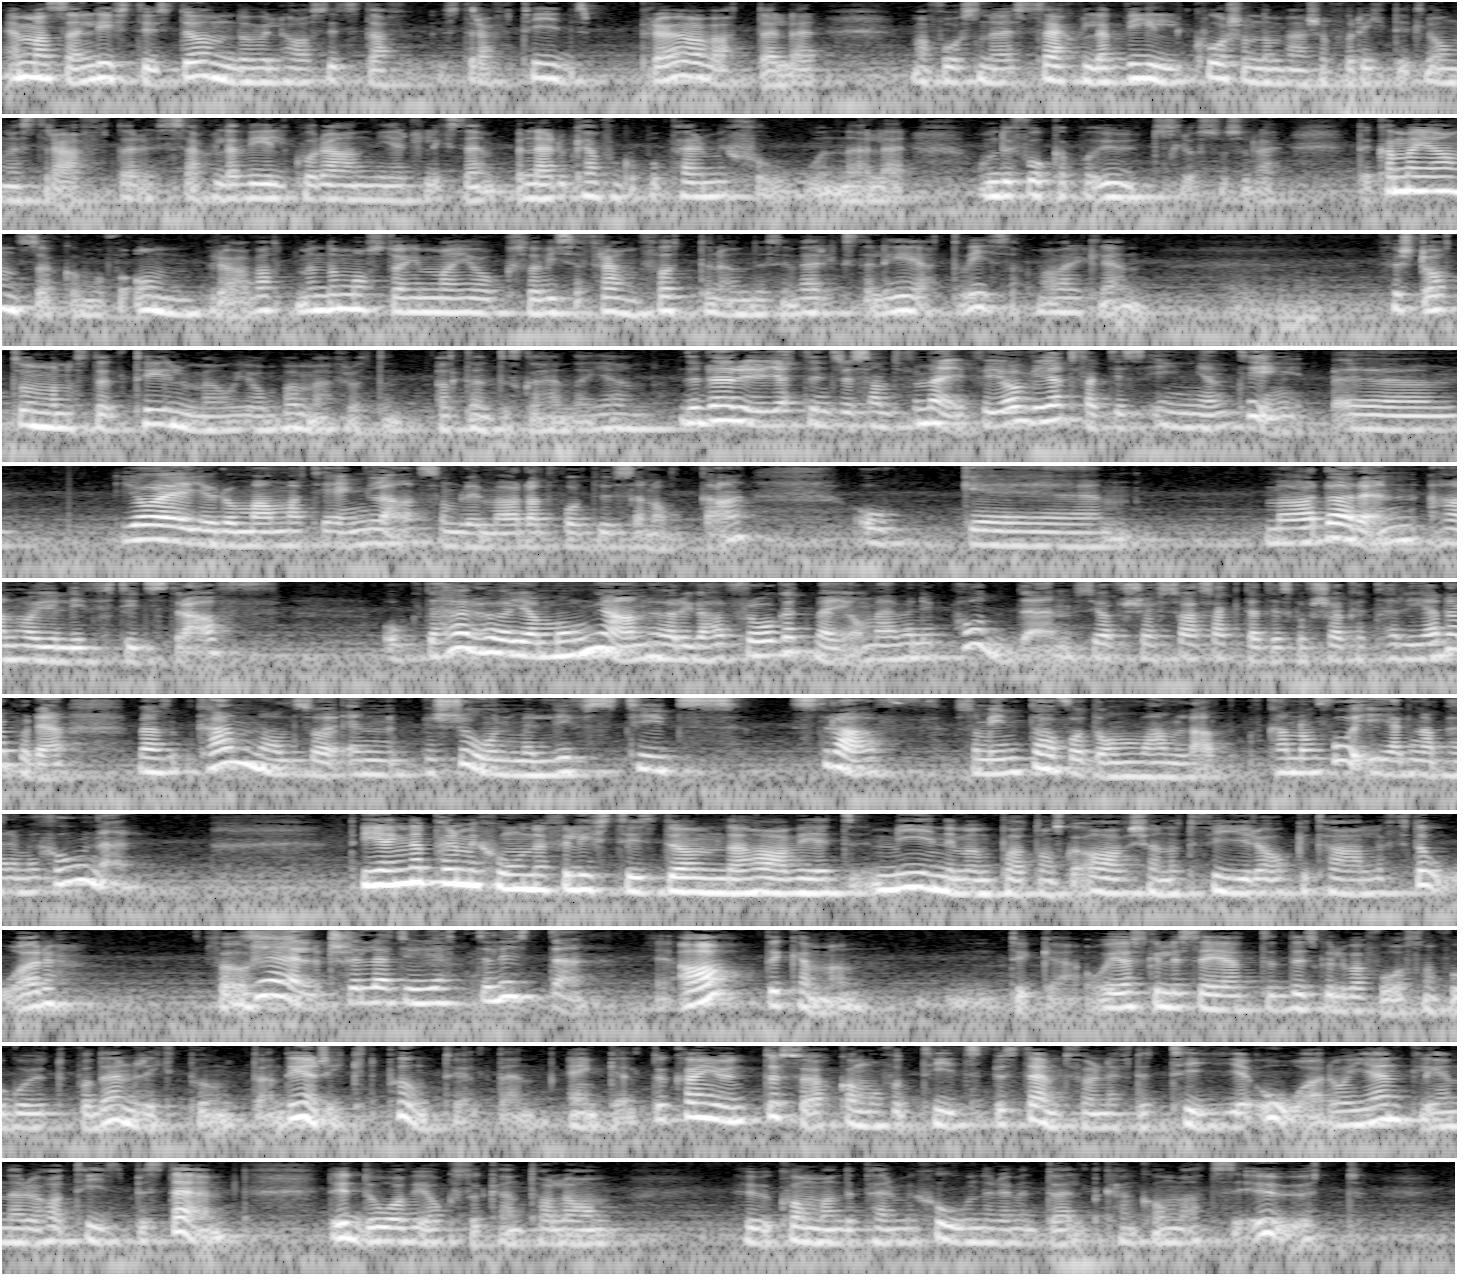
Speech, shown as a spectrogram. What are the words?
Är man sen livstidsdömd och vill ha sitt straff, straff tidsprövat eller man får sådana särskilda villkor som de här som får riktigt långa straff där särskilda villkor anger till exempel när du kan få gå på permission eller om du får åka på utsluss och sådär. Det kan man ju ansöka om att få omprövat men då måste man ju också visa framfötterna under sin verkställighet och visa att man verkligen förstått vad man har ställt till med och jobbar med för att, att det inte ska hända igen. Det där är ju jätteintressant för mig för jag vet faktiskt ingenting. Ehm, jag är ju då mamma till Engla som blev mördad 2008 och eh, mördaren, han har ju livstidsstraff. Och det här hör jag många anhöriga har frågat mig om, även i podden. Så jag har sagt att jag ska försöka ta reda på det. Men kan alltså en person med livstidsstraff som inte har fått omvandlat, kan de få egna permissioner? Egna permissioner för livstidsdömda har vi ett minimum på att de ska avtjänat fyra och ett halvt år. Först. Hjälp, det lät ju jättelite. Ja, det kan man tycka. Och jag skulle säga att det skulle vara få som får gå ut på den riktpunkten. Det är en riktpunkt helt enkelt. Du kan ju inte söka om att få tidsbestämt förrän efter tio år. Och egentligen när du har tidsbestämt, det är då vi också kan tala om hur kommande permissioner eventuellt kan komma att se ut.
